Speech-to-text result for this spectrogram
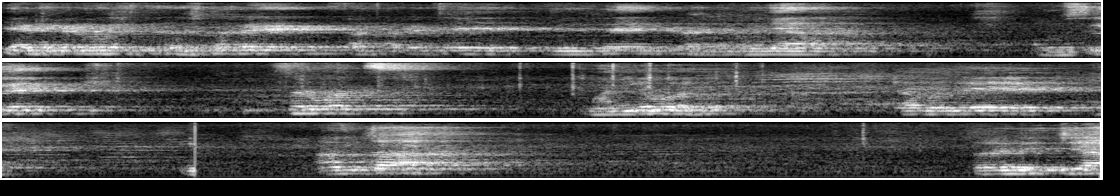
या ठिकाणी उपस्थित असणारे साताऱ्याचे नेते राजभैया भोसले सर्वच मान्यवर त्यामध्ये आमचा रणजितच्या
